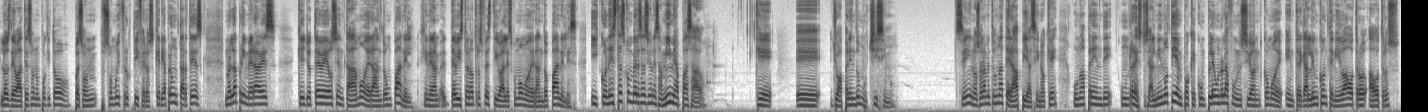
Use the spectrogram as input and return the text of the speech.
los debates son un poquito, pues son, son muy fructíferos. Quería preguntarte, es, no es la primera vez que yo te veo sentada moderando un panel. Generalmente te he visto en otros festivales como moderando paneles. Y con estas conversaciones a mí me ha pasado que eh, yo aprendo muchísimo. Sí, no solamente es una terapia, sino que uno aprende un resto. O sea, al mismo tiempo que cumple uno la función como de entregarle un contenido a, otro, a otros,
